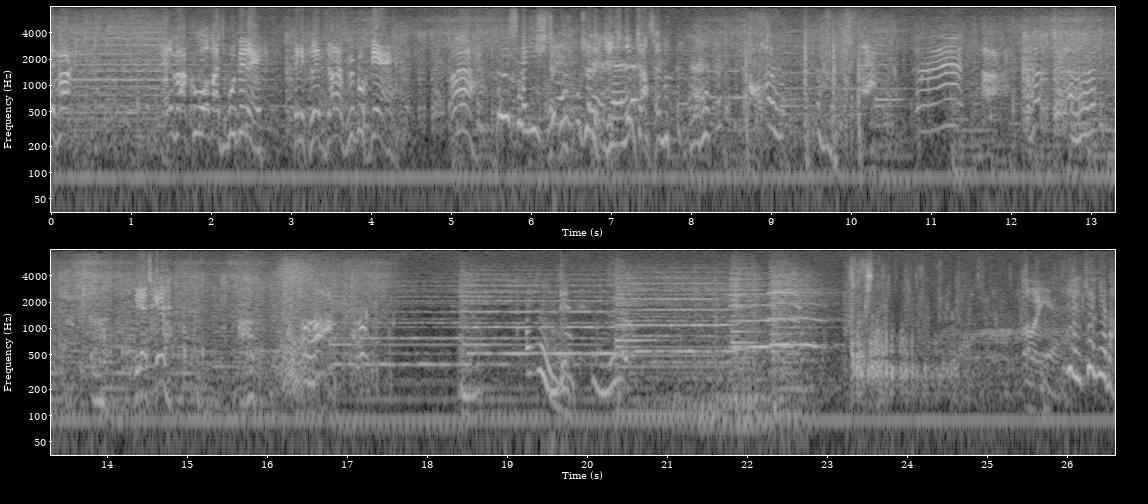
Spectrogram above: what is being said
Ewa... Ewakuować budynek! Ten chleb zaraz wybuchnie! Słyszeliście? muszę lecieć tymczasem! Chwileczkę. O nie. Wielkie nieba!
